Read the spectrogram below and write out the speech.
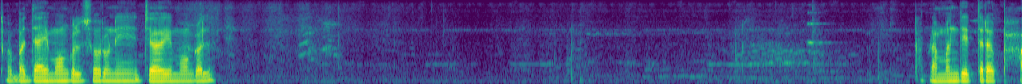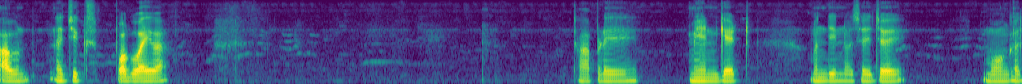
તો બધાએ મોંગલ સોરુને જય મોંગલ. આપણા મંદિર તરફ હાવ નજીક પોગવા આવ્યા તો આપણે મેઇન ગેટ મંદિરનો છે જય મોંગલ.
